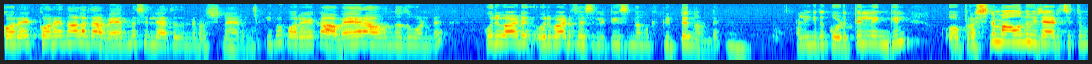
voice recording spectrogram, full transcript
കുറെ കുറെ നാൾ അത് അവയർനെസ് ഇല്ലാത്തതിന്റെ പ്രശ്നമായിരുന്നു. ഇപ്പോൾ കുറേയൊക്കെ അവയർ ആവുന്നത് കൊണ്ട് ഒരുപാട് ഒരുപാട് ഫെസിലിറ്റീസ് നമുക്ക് കിട്ടുന്നുണ്ട്. അല്ലെങ്കിൽ ഇത് കൊടുത്തില്ലെങ്കിൽ പ്രശ്നമാവുമെന്ന് വിചാരിച്ചിട്ടും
